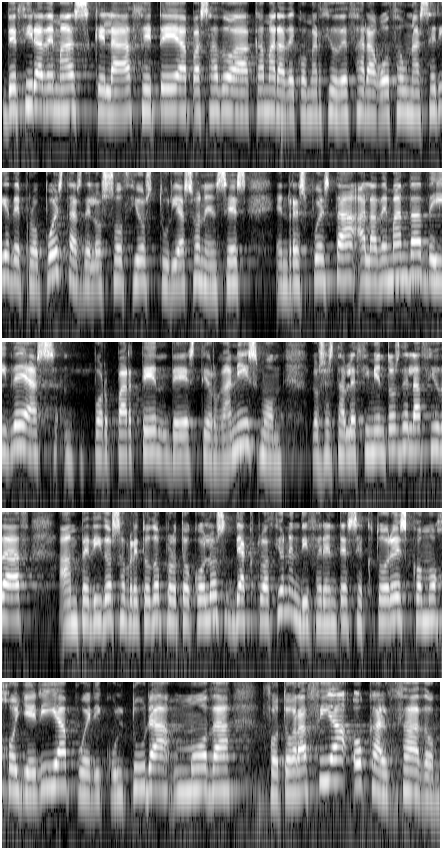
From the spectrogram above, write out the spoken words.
Decir además que la ACT ha pasado a Cámara de Comercio de Zaragoza una serie de propuestas de los socios turiasonenses en respuesta a la demanda de ideas por parte de este organismo. Los establecimientos de la ciudad han pedido sobre todo protocolos de actuación en diferentes sectores como joyería, puericultura, moda, fotografía o calzado.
